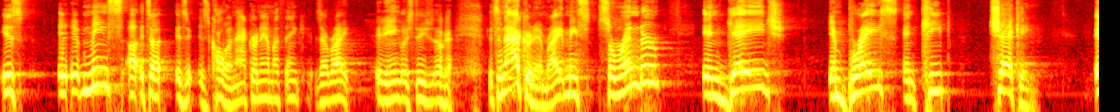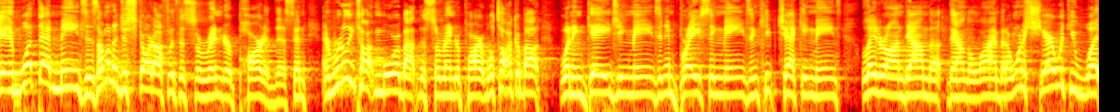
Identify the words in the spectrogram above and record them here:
is, it, it means, uh, it's, a, it's, it's called an acronym, I think. Is that right? Any English teachers? Okay. It's an acronym, right? It means surrender, engage, embrace, and keep checking. And what that means is, I'm going to just start off with the surrender part of this and, and really talk more about the surrender part. We'll talk about what engaging means and embracing means and keep checking means later on down the, down the line. But I want to share with you what,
